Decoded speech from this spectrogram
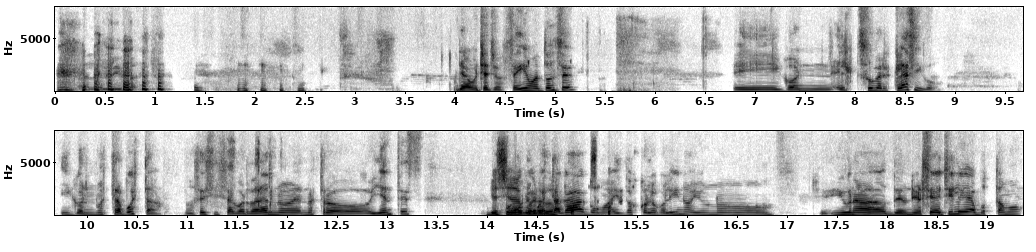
Para los OnlyFans. Ya, muchachos, seguimos entonces eh, con el super clásico y con nuestra apuesta. No sé si se acordarán nue- nuestros oyentes. Yo sí me una acuerdo. apuesta acá, como hay dos colocolinos y uno y una de Universidad de Chile, apostamos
